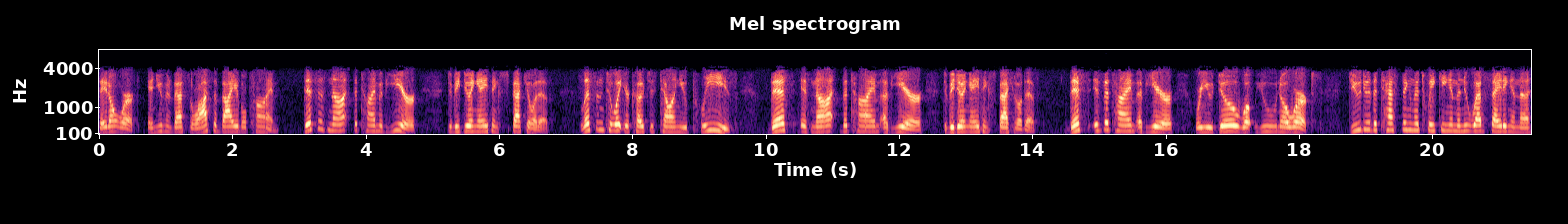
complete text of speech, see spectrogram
they don't work, and you've invested lots of valuable time. This is not the time of year to be doing anything speculative. Listen to what your coach is telling you, please. This is not the time of year to be doing anything speculative. This is the time of year where you do what you know works. Do you do the testing and the tweaking and the new websiting and the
